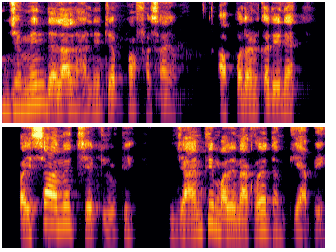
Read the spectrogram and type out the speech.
જમીન દલાલ હાલની ટ્રેપમાં ફસાયો. અપહરણ કરીને પૈસા અને ચેક લૂંટી જાનથી મારી નાખવાની ધમકી આપી.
